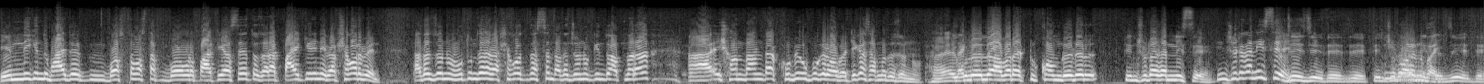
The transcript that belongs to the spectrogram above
এমনি কিন্তু ভাইদের বস্তা বস্তা বড় বড় পার্টি আছে তো যারা পাইকারি নিয়ে ব্যবসা করবেন তাদের জন্য নতুন যারা ব্যবসা করতে যাচ্ছেন তাদের জন্য কিন্তু আপনারা এই সন্ধানটা খুবই উপকার হবে ঠিক আছে আপনাদের জন্য? হ্যাঁ এগুলো হলো আবার একটু কম রেটের তিনশো টাকার নিচে। তিনশো টাকা নিচ্ছে জি জি জি জি তিনশো কি টাকার নিচে জি জি।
